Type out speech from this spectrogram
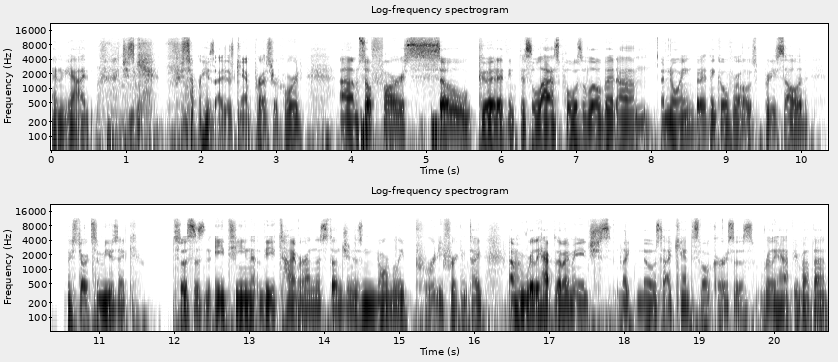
And yeah, I, I, just can't, for some reason, I just can't press record. Um, so far, so good. I think this last pull was a little bit um, annoying, but I think overall it was pretty solid. Let me start some music. So this is an 18. The timer on this dungeon is normally pretty freaking tight. I'm really happy that my mage like knows that I can't dispel curses. Really happy about that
